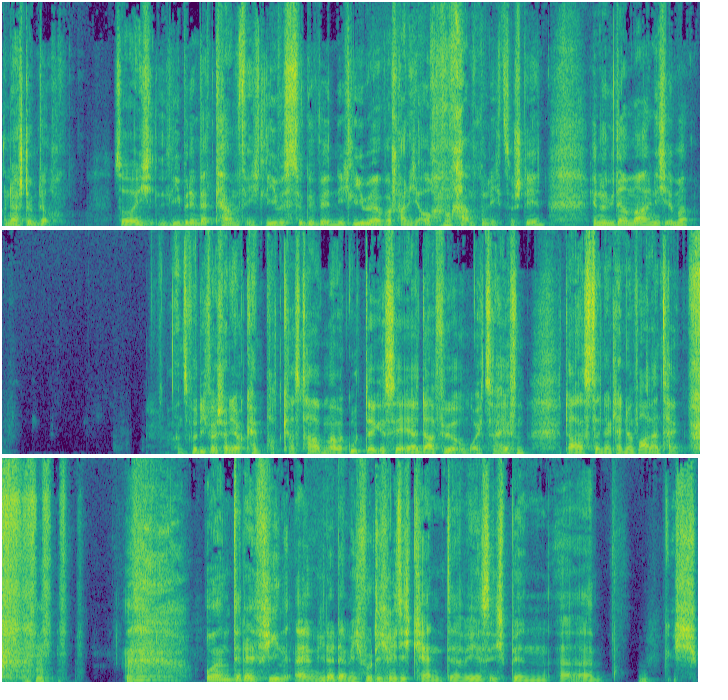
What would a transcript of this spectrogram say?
Und das stimmt auch. So, ich liebe den Wettkampf, ich liebe es zu gewinnen, ich liebe wahrscheinlich auch im Rampenlicht zu stehen. Hin und wieder mal, nicht immer. Sonst würde ich wahrscheinlich auch keinen Podcast haben, aber gut, der ist ja eher dafür, um euch zu helfen. Da ist dann der kleine Wahlanteil. und der Delfin, äh, jeder, der mich wirklich richtig kennt, der weiß, ich bin äh, ich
